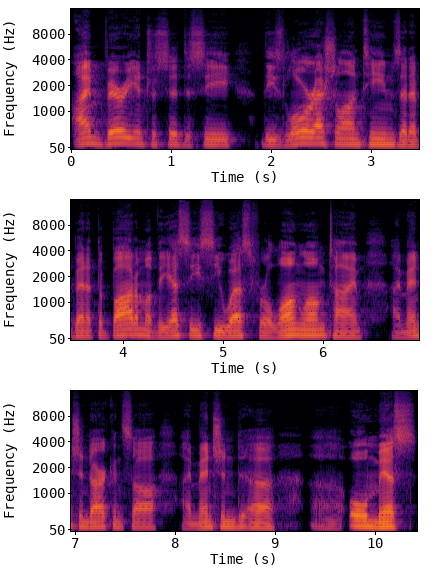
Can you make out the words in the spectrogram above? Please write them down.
I'm very interested to see these lower echelon teams that have been at the bottom of the SEC West for a long, long time. I mentioned Arkansas. I mentioned uh, uh, Ole Miss.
